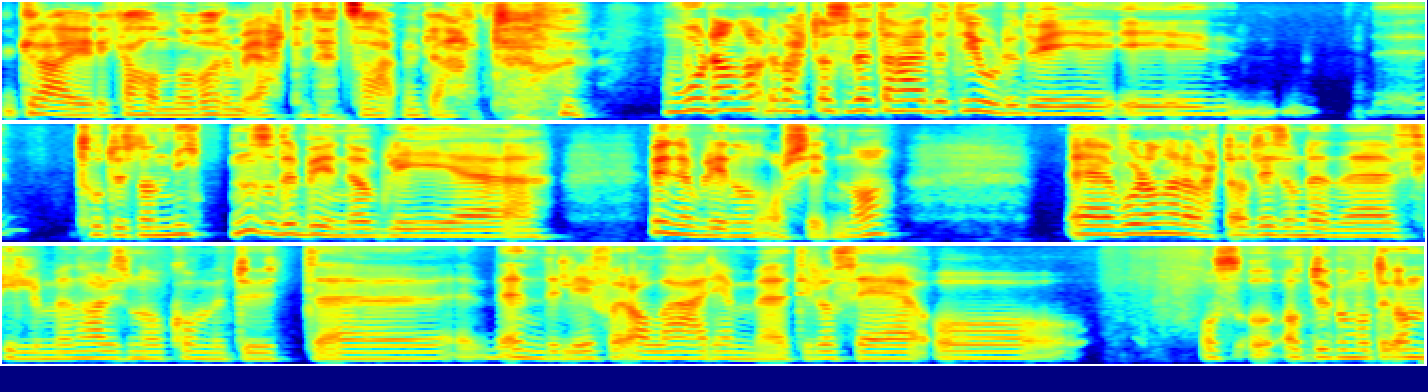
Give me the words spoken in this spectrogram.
greier ikke han å varme hjertet ditt, så er det noe gærent. Hvordan har det vært? Altså, dette, her, dette gjorde du i, i 2019, så det begynner å bli, eh, begynner å bli noen år siden nå. Eh, hvordan har det vært at liksom denne filmen har liksom nå kommet ut eh, endelig for alle her hjemme til å se, og, og at du på en måte kan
